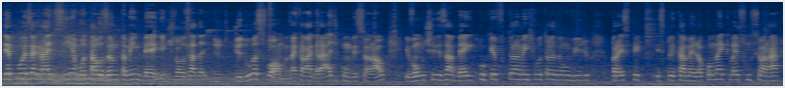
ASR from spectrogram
depois da gradezinha vou estar usando também bag. A gente vai usar de, de, duas formas, aquela grade convencional e vamos utilizar bag porque futuramente vou trazer um vídeo para explicar melhor como é que vai funcionar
